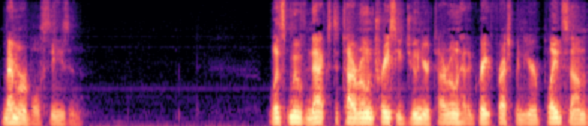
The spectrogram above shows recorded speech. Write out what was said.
memorable season. Let's move next to Tyrone Tracy Jr. Tyrone had a great freshman year, played some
